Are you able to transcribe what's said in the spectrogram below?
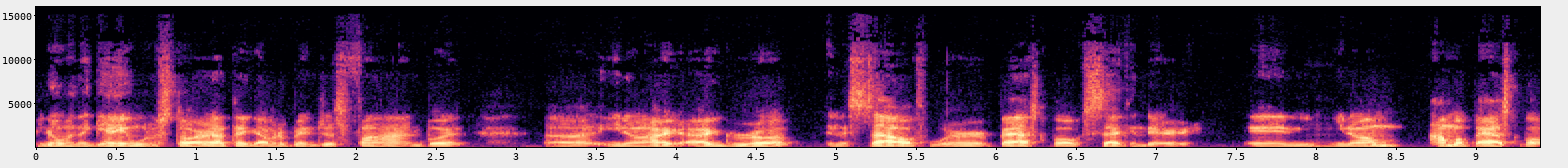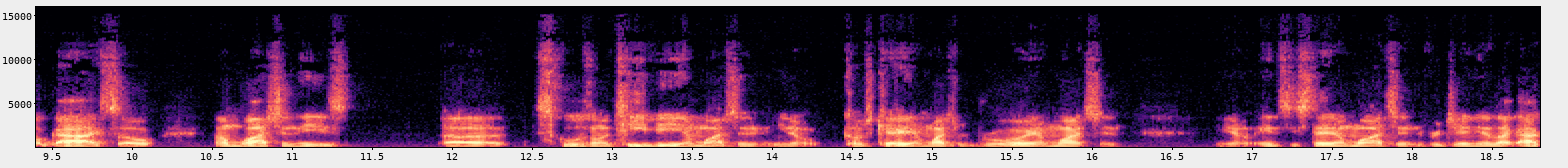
you know, when the game would have started, I think I would have been just fine. But uh, you know, I, I grew up in the South where basketball was secondary, and you know, I'm I'm a basketball guy, so I'm watching these uh, schools on TV. I'm watching, you know, Coach K. I'm watching Roy. I'm watching, you know, NC State. I'm watching Virginia. Like I,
